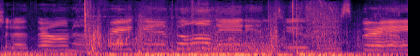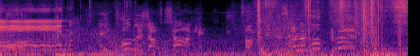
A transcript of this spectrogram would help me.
Should have thrown a freaking bullet into his brain. He pulled us off target. You fucking son of a bitch!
